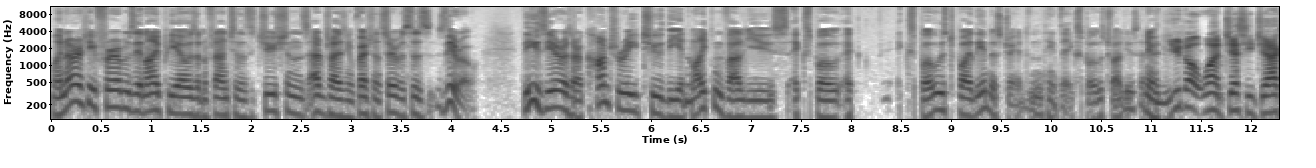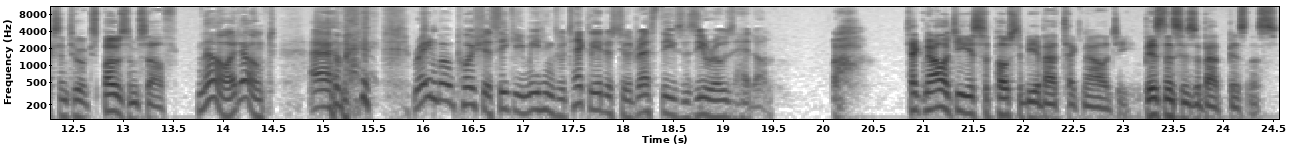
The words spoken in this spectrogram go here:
Minority firms in IPOs and financial institutions, advertising and professional services, zero. These zeros are contrary to the enlightened values expo- ex- exposed by the industry. I didn't think they exposed values. Anyway, You don't want Jesse Jackson to expose himself. no, I don't. Um, Rainbow Push is seeking meetings with tech leaders to address these zeros head on. Technology is supposed to be about technology. Business is about business.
